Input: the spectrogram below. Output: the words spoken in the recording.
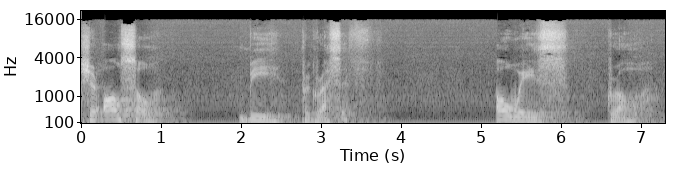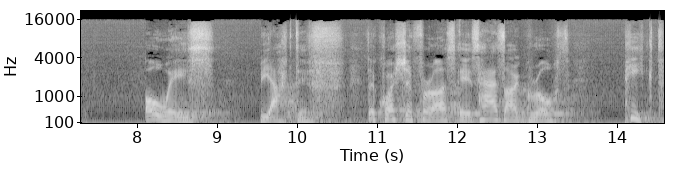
should also be progressive. Always grow. Always be active. The question for us is Has our growth peaked?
